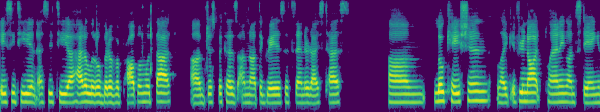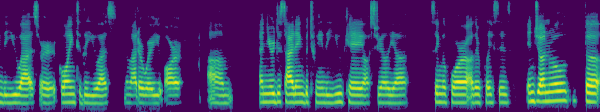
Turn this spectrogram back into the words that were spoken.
ACT and SAT. I had a little bit of a problem with that um, just because I'm not the greatest at standardized tests. Um, location, like if you're not planning on staying in the US or going to the US, no matter where you are, um, and you're deciding between the UK, Australia, Singapore, other places, in general, the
